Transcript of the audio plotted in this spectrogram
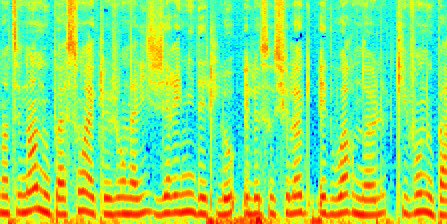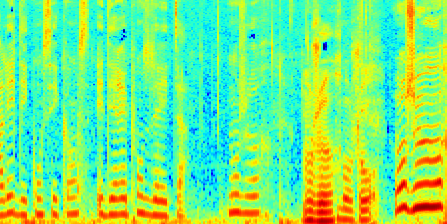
Maintenant, nous passons avec le journaliste Jérémy Dethelot et le sociologue Édouard Noll qui vont nous parler des conséquences et des réponses de l'État. Bonjour. Bonjour. Bonjour. Bonjour.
